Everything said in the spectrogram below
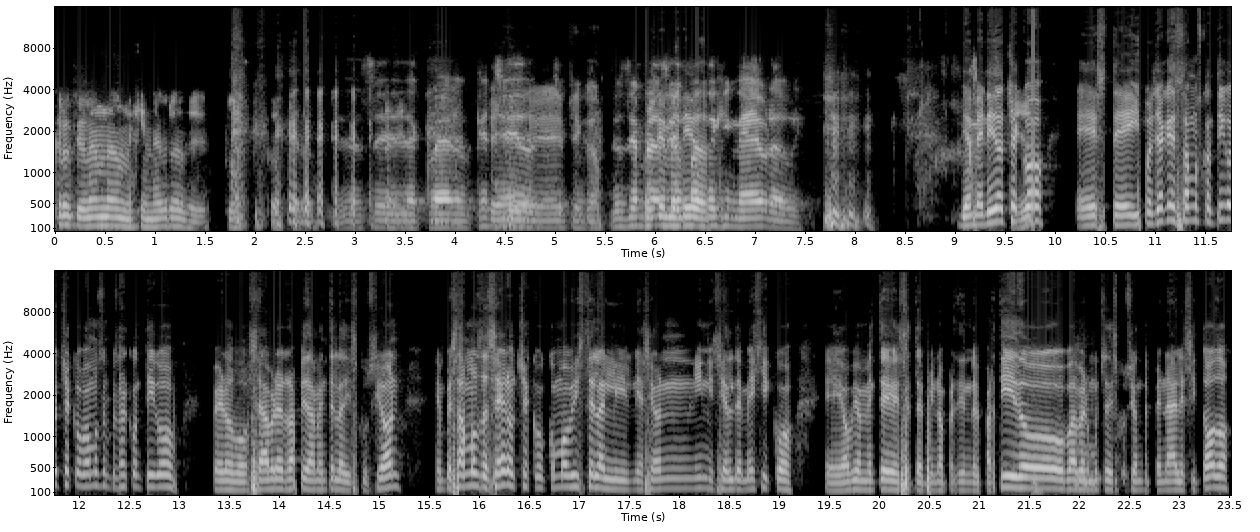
creo que vendan ginebra de plástico, pero sí, de acuerdo. Qué chido. bien, chico. Yo siempre Pues he sido bienvenido. fan de Ginebra, güey. Bienvenido. Checo. Este, y pues ya que estamos contigo, Checo, vamos a empezar contigo, pero se abre rápidamente la discusión. Empezamos de cero, Checo. ¿Cómo viste la alineación inicial de México? Eh, obviamente se terminó perdiendo el partido, va a haber mucha discusión de penales y todo.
